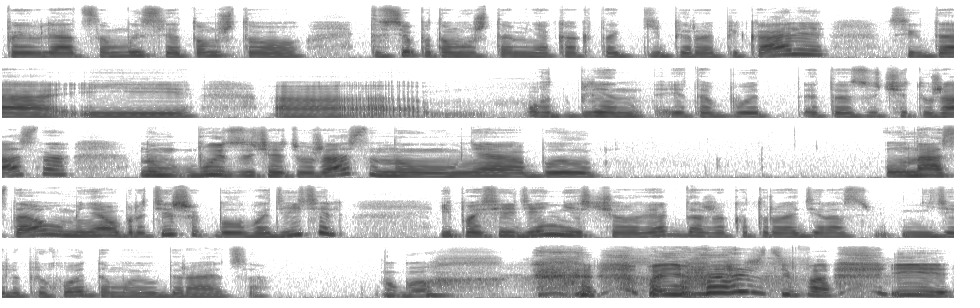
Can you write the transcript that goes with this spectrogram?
появляться мысли о том, что это все потому, что меня как-то гиперопекали всегда, и а, вот, блин, это будет, это звучит ужасно, ну, будет звучать ужасно, но у меня был у нас, да, у меня у братишек был водитель, и по сей день есть человек даже, который один раз в неделю приходит домой и убирается. Ого. Понимаешь, типа, и,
